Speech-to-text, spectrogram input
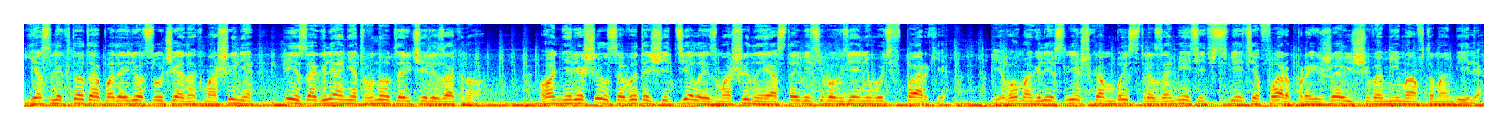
если кто-то подойдет случайно к машине и заглянет внутрь через окно. Он не решился вытащить тело из машины и оставить его где-нибудь в парке, его могли слишком быстро заметить в свете фар проезжающего мимо автомобиля.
